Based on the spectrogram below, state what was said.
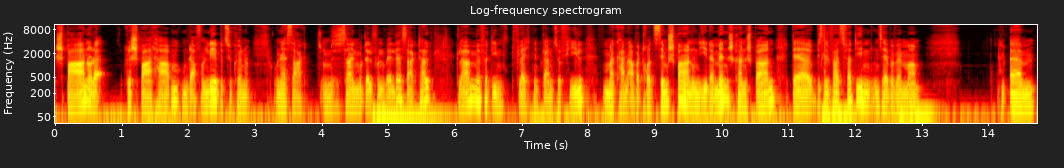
sparen oder gespart haben, um davon leben zu können. Und er sagt, und das ist sein Modell von Welt, er sagt halt, klar, man verdient vielleicht nicht ganz so viel, man kann aber trotzdem sparen und jeder Mensch kann sparen, der ein bisschen was verdient. Und selber wenn man ähm,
